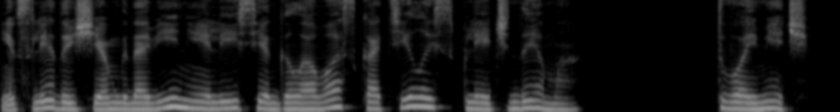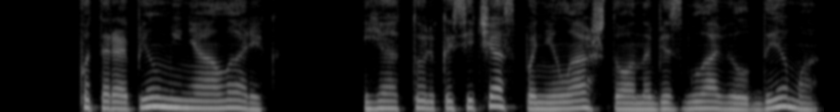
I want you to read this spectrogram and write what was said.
И в следующее мгновение лисья голова скатилась с плеч Дема. «Твой меч», — поторопил меня Аларик. Я только сейчас поняла, что он обезглавил Дема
